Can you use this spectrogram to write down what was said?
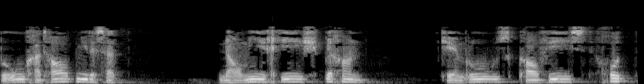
به او خطاب می‌رسد نامی خیش بخوان که امروز کافی است خود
